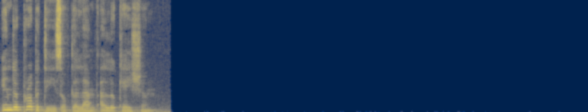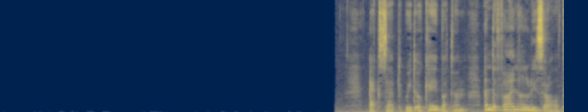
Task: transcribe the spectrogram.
in the properties of the lamp allocation. Accept with OK button and the final result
